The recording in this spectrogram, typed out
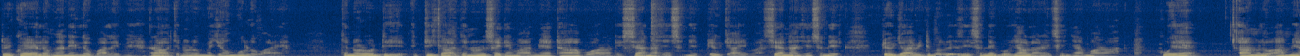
သွေးခွဲတဲ့လုပ်ငန်းတွေလုပ်ပါလိမ့်မယ်အဲ့ဒါကိုကျွန်တော်တို့မယုံဘူးလိုပါတယ် ကျွန်တော်တို့ဒီအဓိကကျွန်တော်တို့စိတ်ထဲမှာအမြဲထားဖို့ကတော့ဒီဆက်အနာရှင်စနစ်ပြုတ်ကြရေးပါဆက်အနာရှင်စနစ်ပြုတ်ကြပြီးဒီမိုကရေစီစနစ်ကိုရောက်လာတဲ့အချိန်ကျမှတော့ကိုယ့်ရဲ့အားမလို့အားမရ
